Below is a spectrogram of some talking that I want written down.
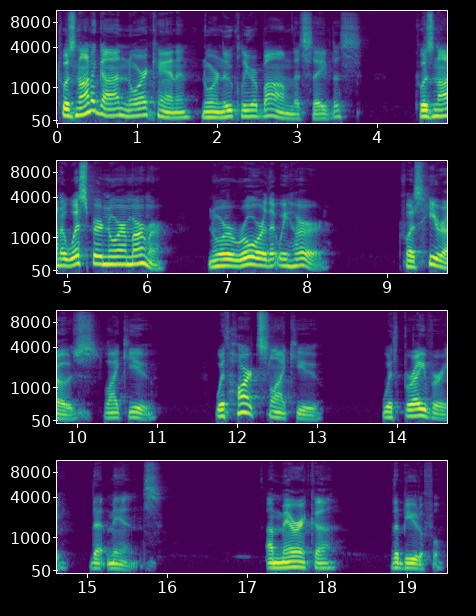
'Twas not a gun, nor a cannon, nor a nuclear bomb that saved us. 'Twas not a whisper, nor a murmur, nor a roar that we heard. 'Twas heroes like you, with hearts like you, with bravery that mends. America the Beautiful.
